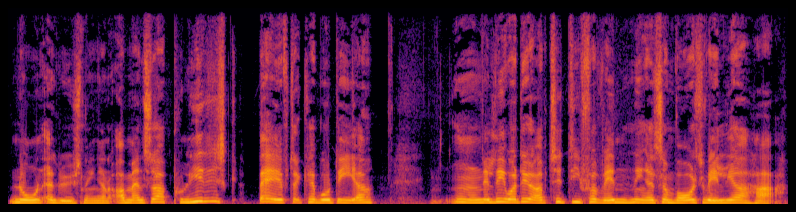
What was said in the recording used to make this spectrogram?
nogle af løsningerne. Og man så politisk bagefter kan vurdere, mm, lever det op til de forventninger, som vores vælgere har.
